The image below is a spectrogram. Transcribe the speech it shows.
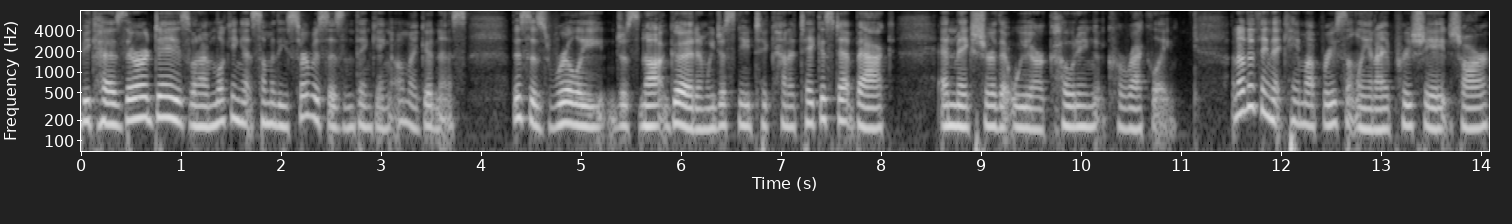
because there are days when I'm looking at some of these services and thinking, oh my goodness, this is really just not good. And we just need to kind of take a step back and make sure that we are coding correctly. Another thing that came up recently, and I appreciate Shar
